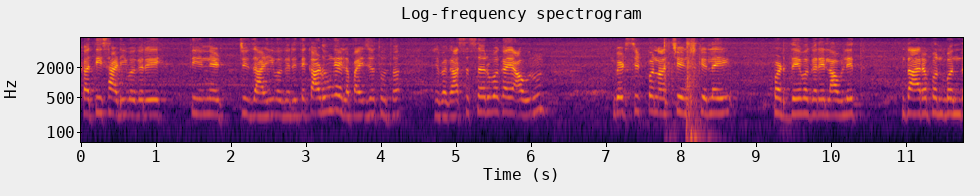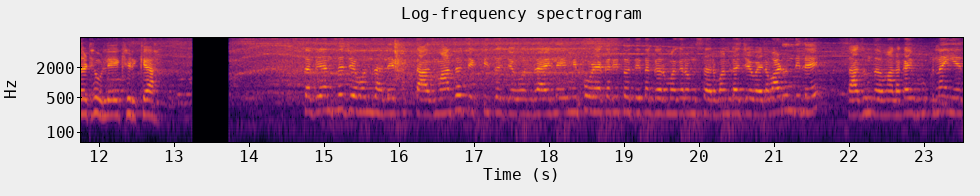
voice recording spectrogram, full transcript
का ती साडी वगैरे ती नेटची जाळी वगैरे ते काढून घ्यायला पाहिजेत होतं. हे बघा असं सर्व काही आवरून बेडशीट पण आज चेंज केलं आहे पडदे वगैरे लावलेत. दारं पण बंद ठेवले खिडक्या. सगळ्यांचं जेवण झालंय फक्त आज. माझंच एकटीचं जेवण राहिलंय. मी पोळ्या करीत होते तर गरमागरम सर्वांना जेवायला वाढून दिले तर अजून तर मला काही भूक नाही आहे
